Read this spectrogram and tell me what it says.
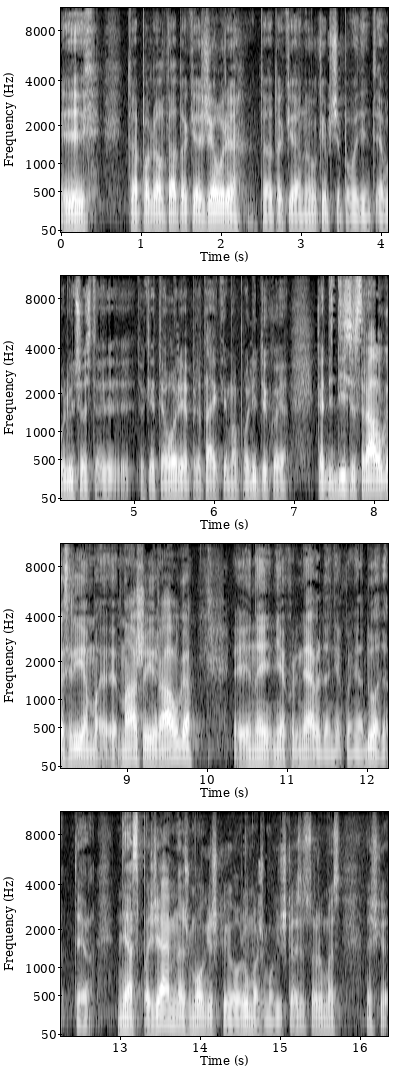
e, ta pagal tą tokią žiaurę, tą tokią, nu, kaip čia pavadinti, evoliucijos te, tokia teorija pritaikymą politikoje, kad didysis raugas ryja mažai rauga, jinai niekur neveda, nieko neduoda. Tai va. Nes pažemina žmogiškai orumą, žmogiškasis orumas, aiškia,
